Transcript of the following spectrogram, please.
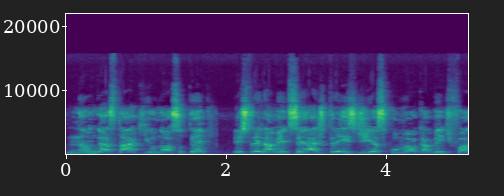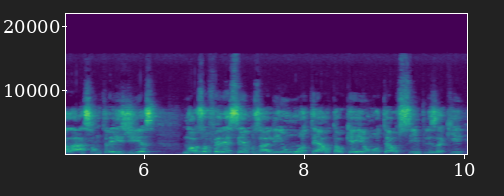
não gastar aqui o nosso tempo? Este treinamento será de três dias, como eu acabei de falar, são três dias. Nós oferecemos ali um hotel, tá ok? É um hotel simples aqui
